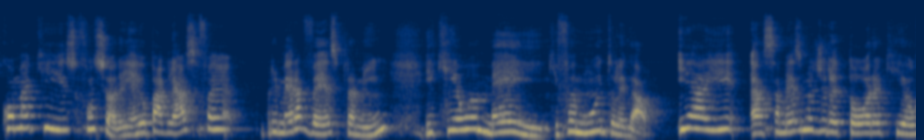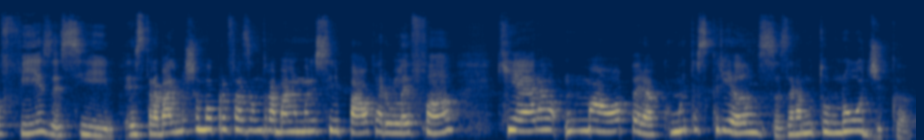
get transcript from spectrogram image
como é que isso funciona. E aí, o Pagliasso foi a primeira vez para mim e que eu amei, que foi muito legal. E aí, essa mesma diretora que eu fiz esse, esse trabalho me chamou para fazer um trabalho municipal, que era o Le Fan, que era uma ópera com muitas crianças, era muito lúdica.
